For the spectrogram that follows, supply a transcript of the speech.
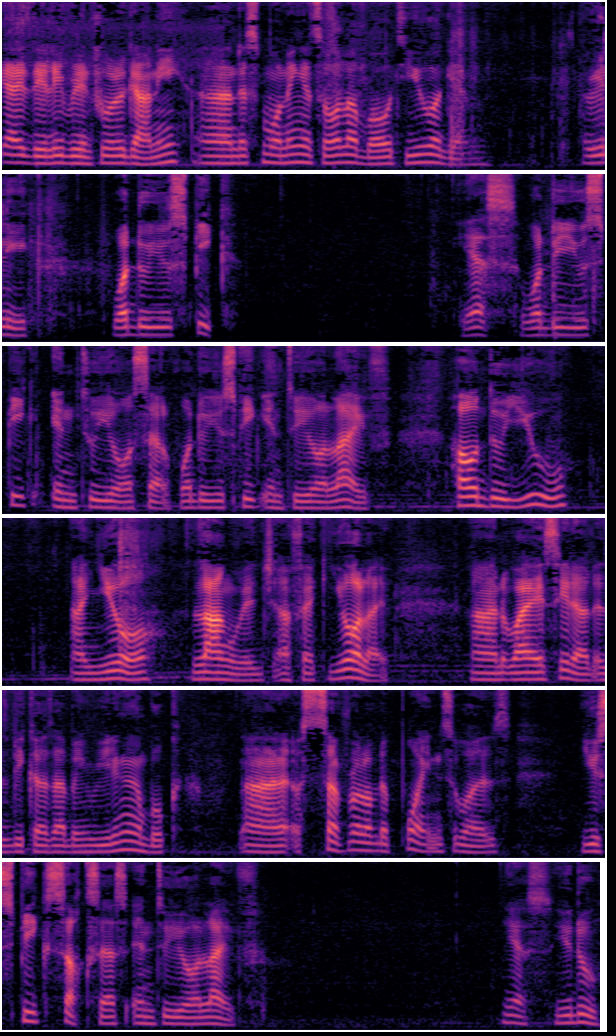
guys daily brainful Ghany and this morning it's all about you again. Really what do you speak? Yes what do you speak into yourself? What do you speak into your life? How do you and your language affect your life? And why i say that is because i've been reading a book and several of the points was you speak success into your life. Yes you do.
